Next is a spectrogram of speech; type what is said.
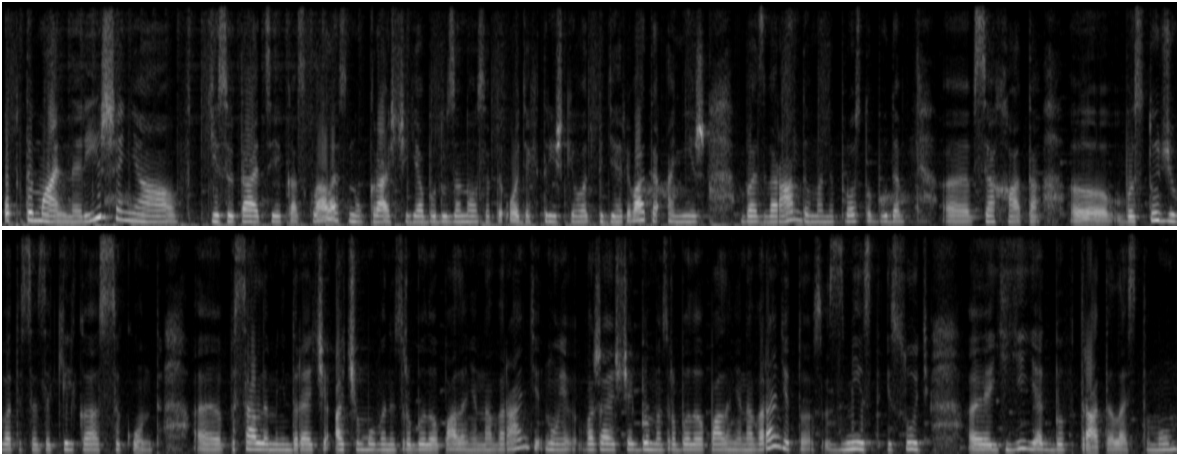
оптимальне рішення в тій ситуації, яка склалась. Ну, краще я буду заносити одяг трішки його підігрівати, аніж без веранди. У мене просто буде е, вся хата е, вистуджуватися за кілька секунд. Е, писали мені, до речі, а чому ви не зробили опалення на веранді? Ну, я вважаю, що якби ми зробили опалення на веранді, то зміст і суть її якби втратилась. Тому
